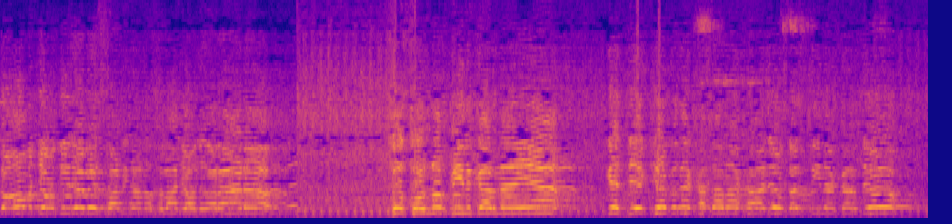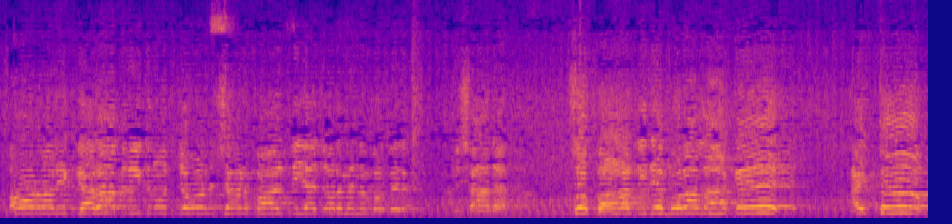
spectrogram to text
ਕੌਮ ਜਿਉਂਦੀ ਰਵੇ ਸਾਡੀਆਂ ਨਸਲਾਂ ਜਿਉਂਦੀਆਂ ਰਹਿਣ। ਸੋ ਤੁਹਾਨੂੰ ਅਪੀਲ ਕਰਨਾ ਇਹ ਆ ਕਿ ਦੇਖਿਓ ਕਦੇ ਖਤਾ ਨਾ ਖਾ ਜਾਓ, ਗਲਤੀ ਨਾ ਕਰ ਦਿਓ ਆਉਣ ਵਾਲੀ 11 ਤਰੀਕ ਨੂੰ ਚੋਣ ਨਿਸ਼ਾਨ ਬਾਲਟੀ ਆ 14ਵੇਂ ਨੰਬਰ ਤੇ ਨਿਸ਼ਾਨ ਹੈ ਸੋ ਬਾਲਟੀ ਦੇ ਮੋਹਰਾ ਲਾ ਕੇ ਇੱਥੋਂ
